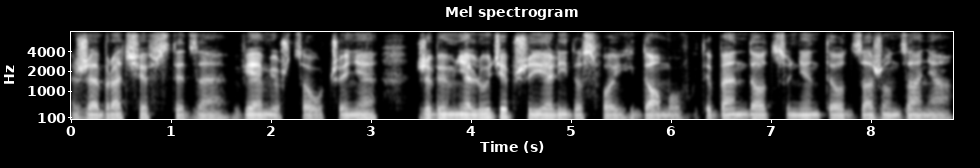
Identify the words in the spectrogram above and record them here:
Żebrać się wstydzę, wiem już, co uczynię, żeby mnie ludzie przyjęli do swoich domów, gdy będę odsunięty od zarządzania.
